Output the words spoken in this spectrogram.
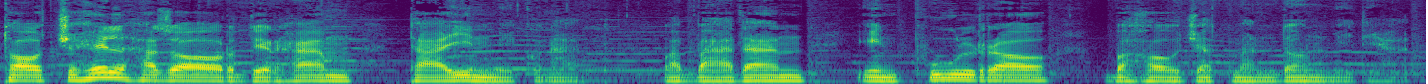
تا چهل هزار درهم تعیین می کند و بعدا این پول را به حاجتمندان می دهد.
